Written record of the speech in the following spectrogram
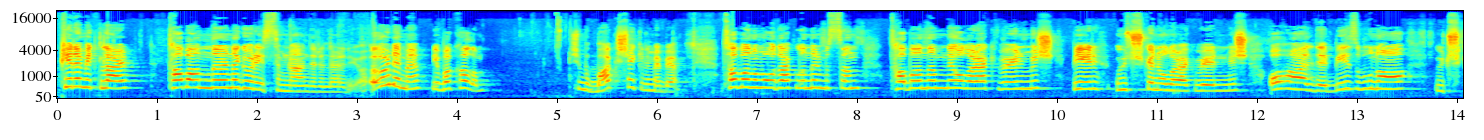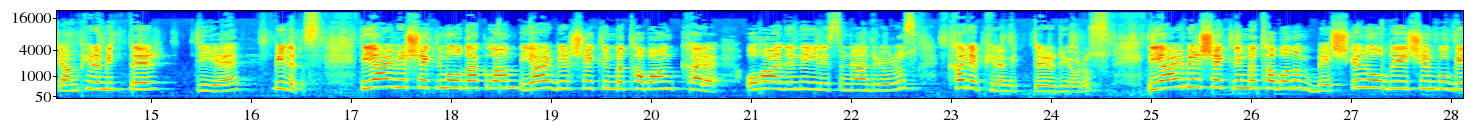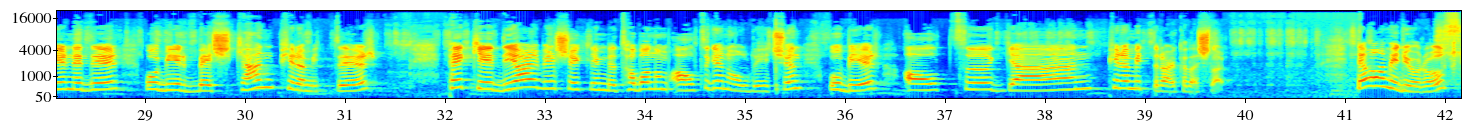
Piramitler tabanlarına göre isimlendirilir diyor. Öyle mi? Bir bakalım. Şimdi bak şeklime bir. Tabanıma odaklanır mısın? Tabanım ne olarak verilmiş? Bir üçgen olarak verilmiş. O halde biz buna üçgen piramittir diyebiliriz. Diğer bir şeklime odaklan. Diğer bir şeklimde taban kare. O halde ne ile isimlendiriyoruz? Kare piramittir diyoruz. Diğer bir şeklimde tabanım beşgen olduğu için bu bir nedir? Bu bir beşgen piramittir. Peki diğer bir şeklimde tabanım altıgen olduğu için bu bir altıgen piramittir arkadaşlar. Devam ediyoruz.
